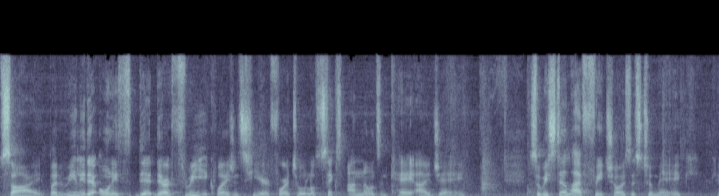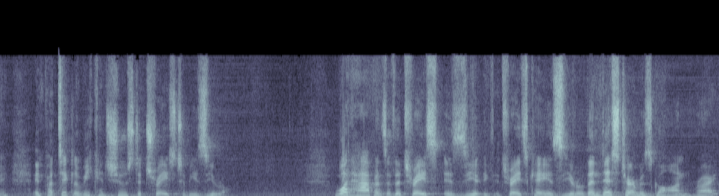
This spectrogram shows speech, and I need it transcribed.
psi, but really there, only th there, there, are three equations here for a total of six unknowns in kij. So we still have three choices to make. Okay? In particular, we can choose the trace to be zero. What happens if the trace, is trace k is zero? Then this term is gone, right?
